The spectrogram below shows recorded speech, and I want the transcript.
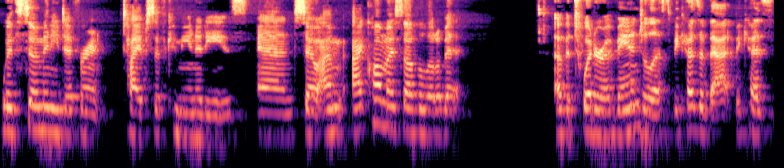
with so many different types of communities. And so I'm, I call myself a little bit of a Twitter evangelist because of that, because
